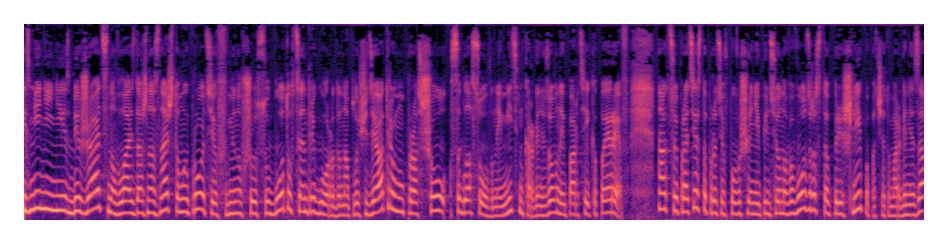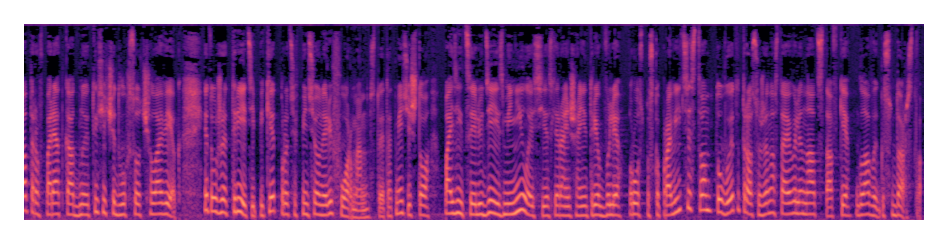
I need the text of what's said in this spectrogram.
Изменений не избежать, но власть должна знать, что мы против. В минувшую субботу в центре города на площади Атриум прошел согласованный митинг, организованный партией КПРФ. На акцию протеста против повышения пенсионного возраста пришли, по подсчетам организаторов, порядка 1200 человек. Это уже третий пикет против пенсионной реформы. Стоит отметить, что позиция людей изменилась. Если раньше они требовали распуска правительства, то в этот раз уже настаивали на отставке главы государства.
